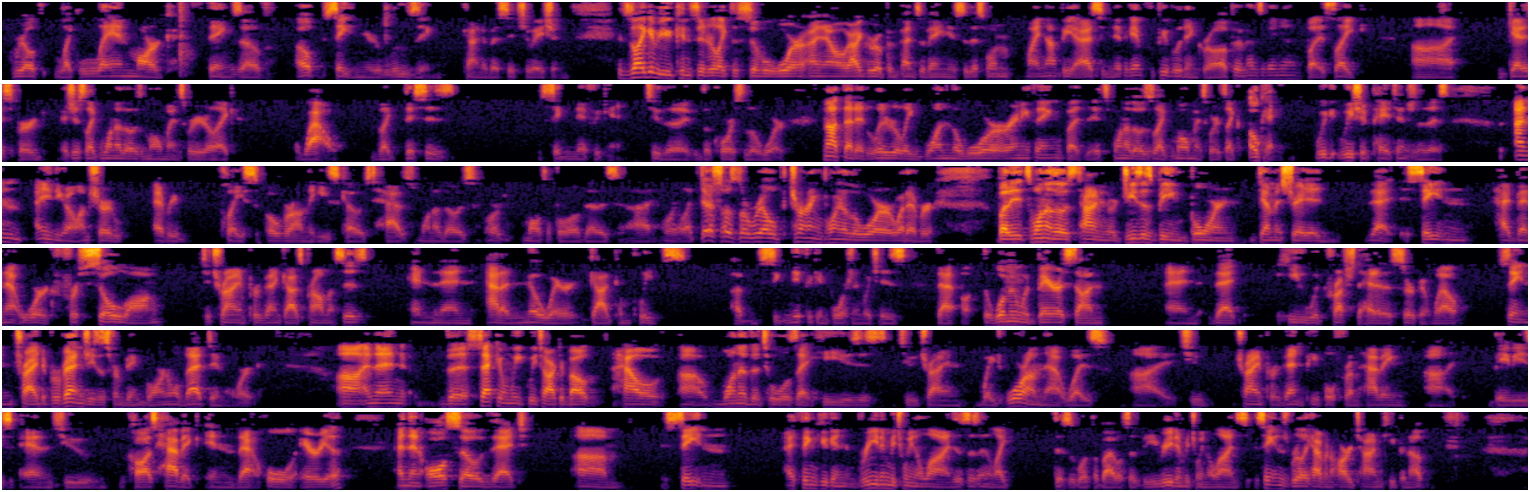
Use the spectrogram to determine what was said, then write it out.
real like landmark things of oh Satan you're losing kind of a situation. It's like if you consider like the Civil War. I know I grew up in Pennsylvania, so this one might not be as significant for people who didn't grow up in Pennsylvania, but it's like uh, Gettysburg. It's just like one of those moments where you're like, wow, like this is significant to the the course of the war. Not that it literally won the war or anything, but it's one of those like moments where it's like, okay, we we should pay attention to this. And, you know, I'm sure every place over on the East Coast has one of those or multiple of those uh, where like this was the real turning point of the war or whatever. But it's one of those times where Jesus being born demonstrated that Satan had been at work for so long to try and prevent God's promises, and then out of nowhere, God completes a significant portion, which is that the woman would bear a son, and that he would crush the head of the serpent. Well, Satan tried to prevent Jesus from being born. Well, that didn't work. Uh, and then the second week, we talked about how uh, one of the tools that he uses to try and wage war on that was uh, to try and prevent people from having uh, babies and to cause havoc in that whole area. And then also that um, Satan, I think you can read in between the lines. This isn't like this is what the Bible says, but you read in between the lines. Satan's really having a hard time keeping up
